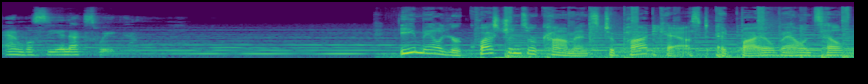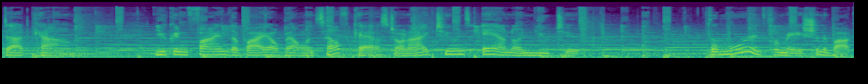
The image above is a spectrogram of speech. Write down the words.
and we'll see you next week. Email your questions or comments to podcast at biobalancehealth.com. You can find the BioBalance Healthcast on iTunes and on YouTube. For more information about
